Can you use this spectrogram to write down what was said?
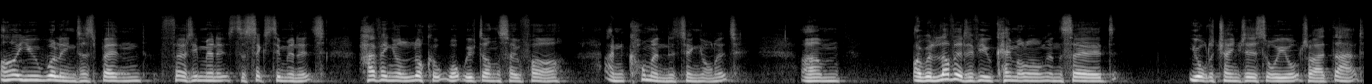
are you willing to spend 30 minutes to 60 minutes having a look at what we've done so far and commenting on it? Um, I would love it if you came along and said, you ought to change this or you ought to add that.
